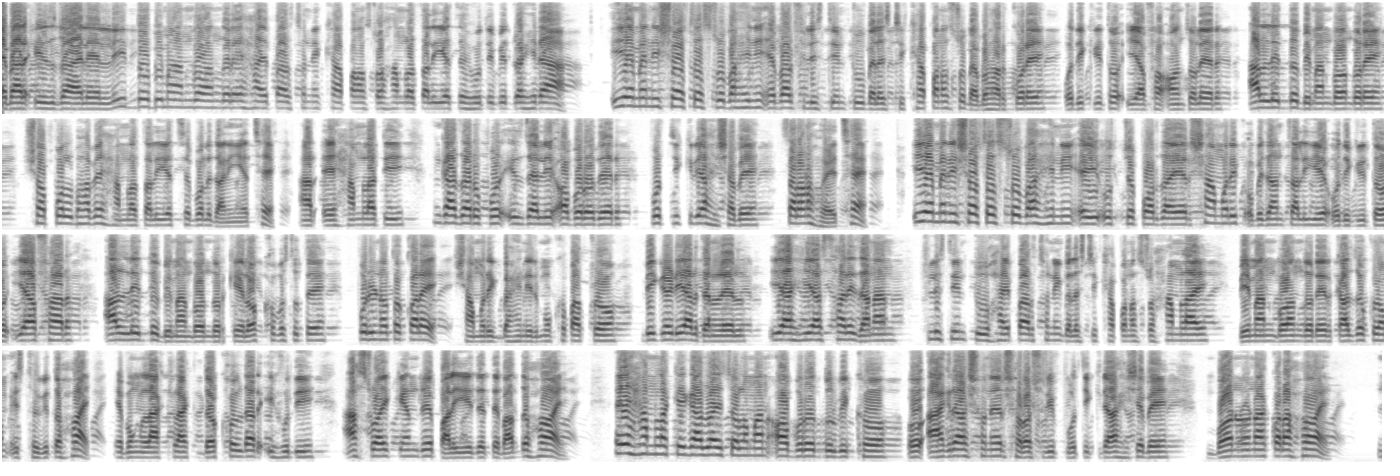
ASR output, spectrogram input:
এবার ইসরায়েলের লিদ্দ বিমানবন্দরে হাইপারসনিক ক্ষেপণাস্ত্র হামলা চালিয়েছে হুতি বিদ্রোহীরা। ইয়েমেনি সশস্ত্র বাহিনী এবার ফিলিস্তিন টু ব্যালিস্টিক ক্ষেপণাস্ত্র ব্যবহার করে অধিকৃত ইয়াফা অঞ্চলের আল্লিদ্দ বিমানবন্দরে সফলভাবে হামলা চালিয়েছে বলে জানিয়েছে। আর এই হামলাটি গাজার উপর ইসরায়েলি অবরোধের প্রতিক্রিয়া হিসাবে চালানো হয়েছে। ইয়েমেনি সশস্ত্র বাহিনী এই উচ্চ পর্যায়ের সামরিক অভিযান চালিয়ে অধিকৃত ইয়াফার আল্লিদ্দ বিমানবন্দরকে লক্ষ্যবস্তুতে পরিণত করে। সামরিক বাহিনীর মুখপাত্র, ব্রিগেডিয়ার জেনারেল ইয়াহিয়া সারি জানান, ফিলিস্তিন টু হাইপারসনিক ব্যালিস্টিক ক্ষেপণাস্ত্র হামলায় বিমানবন্দরের কার্যক্রম স্থগিত হয় এবং লাখ লাখ দখলদার ইহুদি আশ্রয় কেন্দ্রে পালিয়ে যেতে বাধ্য হয়। এই হামলাকে গাজায় চলমান অবরোধ, দুর্ভিক্ষ ও আগ্রাসনের সরাসরি প্রতিক্রিয়া হিসেবে বর্ণনা করা হয়।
